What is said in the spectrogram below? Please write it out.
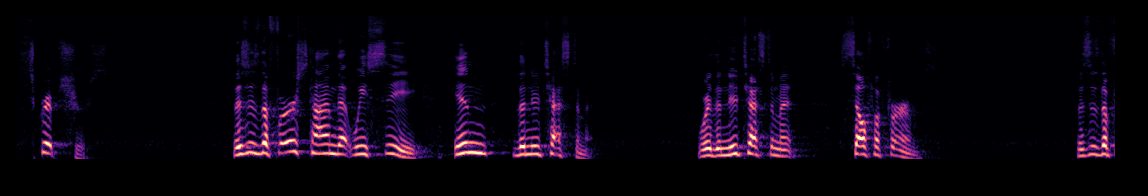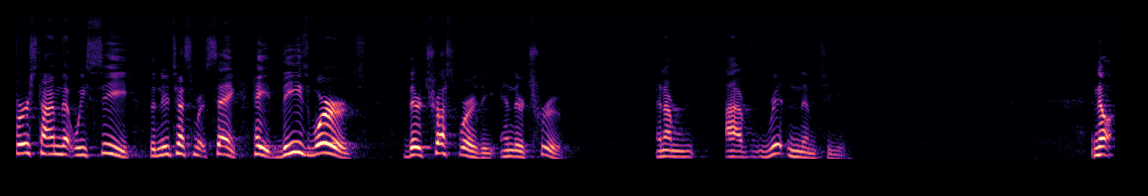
scriptures. This is the first time that we see in the New Testament where the New Testament self affirms. This is the first time that we see the New Testament saying, hey, these words, they're trustworthy and they're true. And I'm, I've written them to you. Now,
